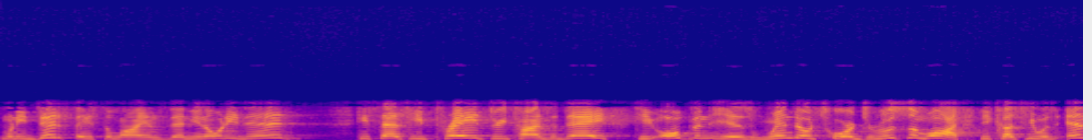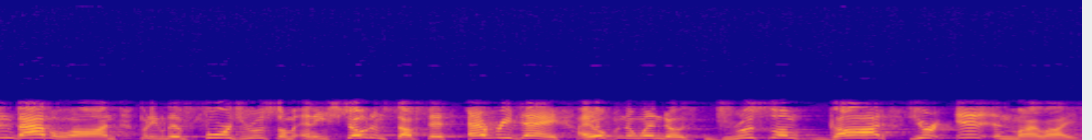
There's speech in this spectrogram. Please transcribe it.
when he did face the lion's then you know what he did? He says he prayed three times a day. He opened his window toward Jerusalem. Why? Because he was in Babylon, but he lived for Jerusalem, and he showed himself, says, Every day I open the windows. Jerusalem, God, you're it in my life.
